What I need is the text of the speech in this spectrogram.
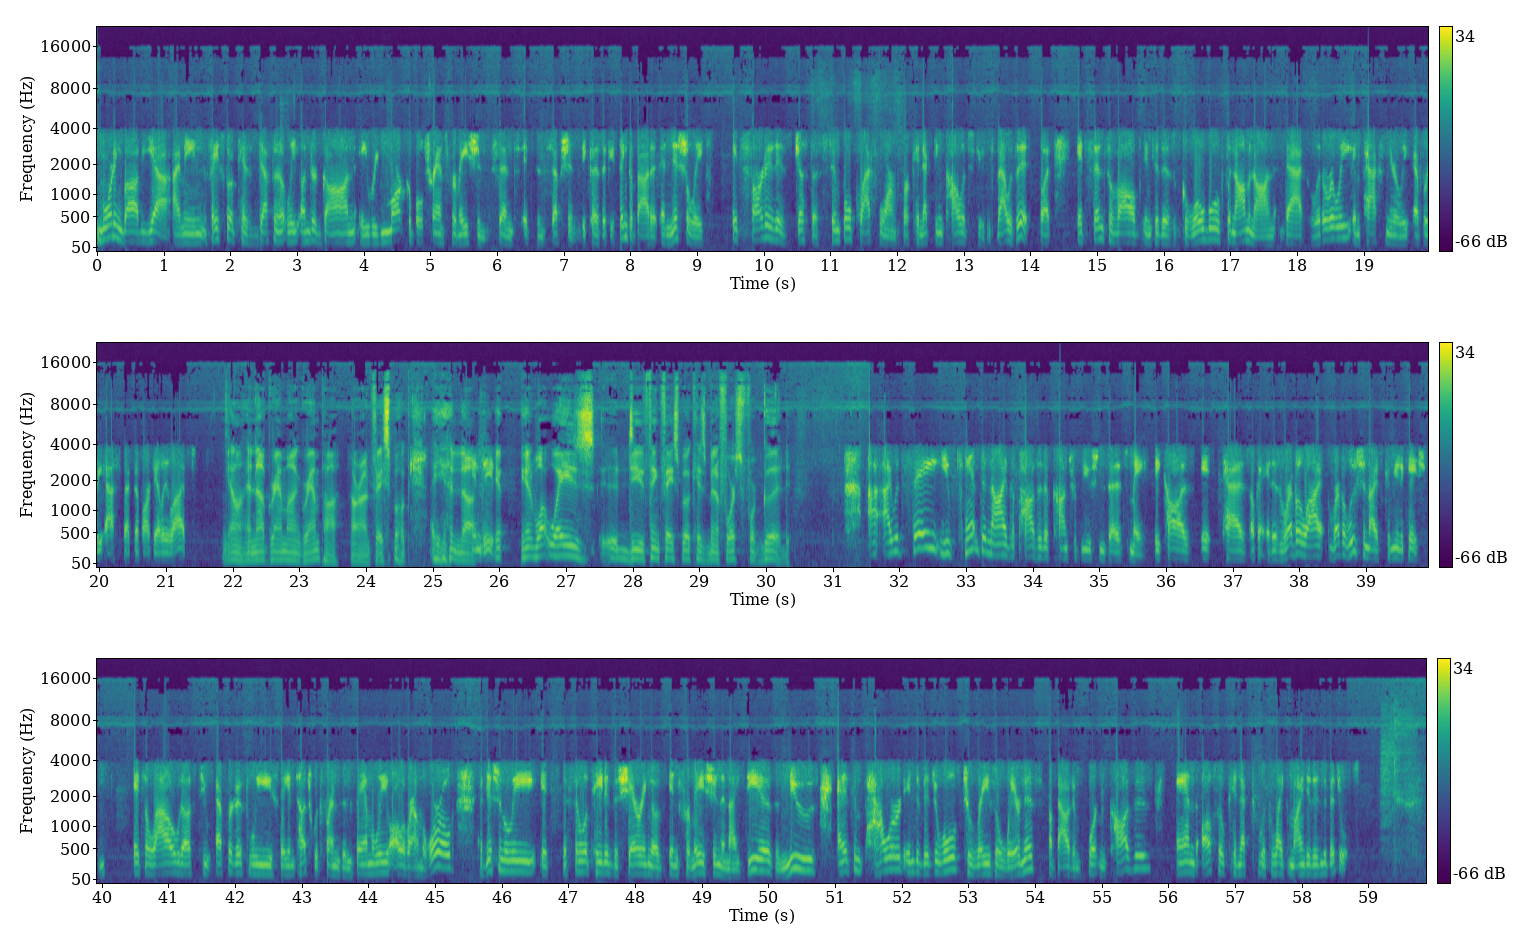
Morning, Bob. Yeah, I mean, Facebook has definitely undergone a remarkable transformation since its inception because if you think about it, initially it started as just a simple platform for connecting college students. That was it. But it's since evolved into this global phenomenon that literally impacts nearly every aspect of our daily lives. Yeah, and now grandma and grandpa are on Facebook. And, uh, Indeed. In, in what ways uh, do you think Facebook has been a force for good? I would say you can't deny the positive contributions that it's made because it has, okay, it has revolutionized communication. It's allowed us to effortlessly stay in touch with friends and family all around the world. Additionally, it's facilitated the sharing of information and ideas and news, and it's empowered individuals to raise awareness about important causes and also connect with like minded individuals.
